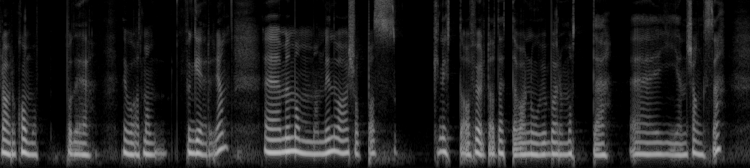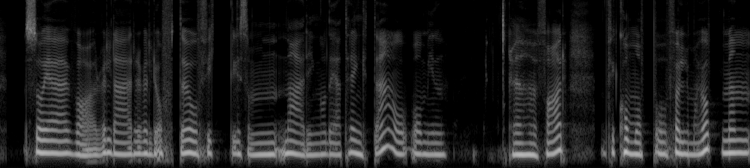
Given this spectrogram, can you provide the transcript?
klare å komme opp på det nivået at man fungerer igjen. Eh, Men mammaen min var såpass knytta og følte at dette var noe vi bare måtte eh, gi en sjanse. Så jeg var vel der veldig ofte og fikk liksom næring og det jeg trengte. Og, og min eh, far fikk komme opp og følge meg opp. Men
